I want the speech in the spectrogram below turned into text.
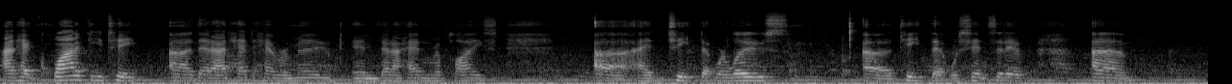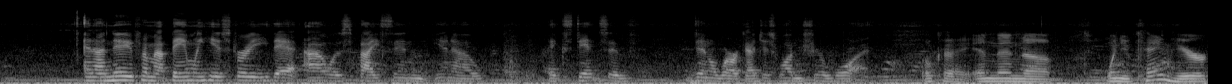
I'd had quite a few teeth uh, that I'd had to have removed and that I hadn't replaced. Uh, I had teeth that were loose, uh, teeth that were sensitive. Um, and I knew from my family history that I was facing, you know, extensive dental work. I just wasn't sure what. Okay. And then uh, when you came here,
